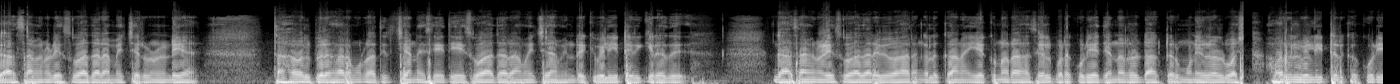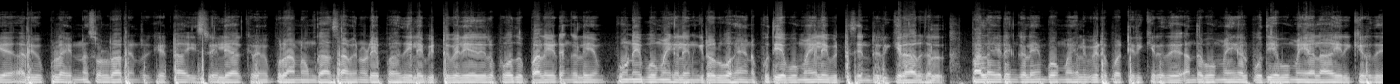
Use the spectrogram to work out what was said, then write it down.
காசாவினுடைய சுகாதார அமைச்சருடைய தகவல் பிரகாரம் ஒரு அதிர்ச்சியான செய்தியை சுகாதார அமைச்சகம் இன்றைக்கு வெளியிட்டிருக்கிறது. காசாவினுடைய சுகாதார விவகாரங்களுக்கான இயக்குநராக செயல்படக்கூடிய general doctor Munir Al Wash அவர்கள் வெளியிட்டிருக்கக்கூடிய அறிவிப்பில் என்ன சொல்றார் என்று கேட்டால் இஸ்ரேலிய ஆக்கிரமிப்பு ராணுவம் காசாவினுடைய பகுதிகளை விட்டு வெளியேறிய போது பல இடங்களையும் புனை பொம்மைகள் என்கிற ஒரு வகையான புதிய பொம்மைகளை விட்டு சென்றிருக்கிறார்கள். பல இடங்களையும் பொம்மைகள் விடப்பட்டிருக்கிறது. அந்த பொம்மைகள் புதிய பொம்மைகளாக இருக்கிறது.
